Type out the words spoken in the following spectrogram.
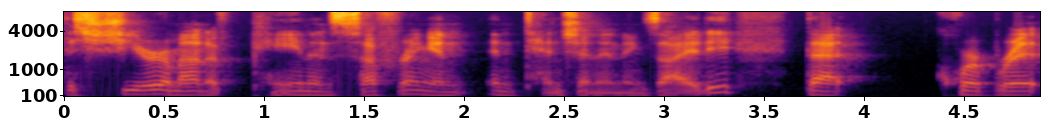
the sheer amount of pain and suffering and, and tension and anxiety that corporate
